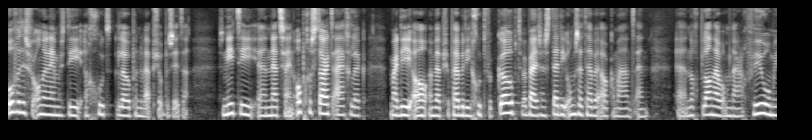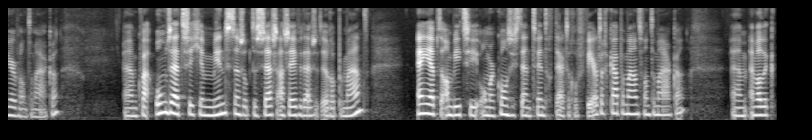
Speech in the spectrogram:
Of het is voor ondernemers die een goed lopende webshop bezitten. Niet die uh, net zijn opgestart eigenlijk, maar die al een webshop hebben die goed verkoopt, waarbij ze een steady omzet hebben elke maand en uh, nog plan hebben om daar nog veel meer van te maken. Um, qua omzet zit je minstens op de 6 à 7.000 euro per maand. En je hebt de ambitie om er consistent 20, 30 of 40k per maand van te maken. Um, en wat ik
